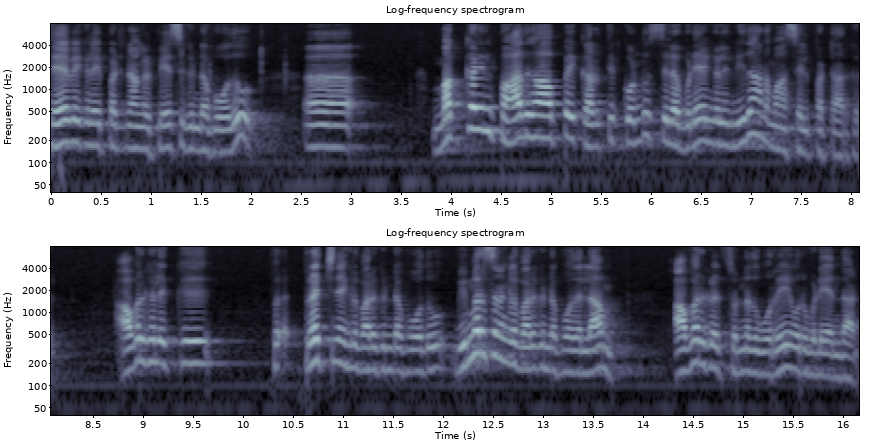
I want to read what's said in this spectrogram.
சேவைகளை பற்றி நாங்கள் பேசுகின்ற போது மக்களின் பாதுகாப்பை கருத்திற்கொண்டு சில விடயங்களில் நிதானமாக செயல்பட்டார்கள். அவர்களுக்கு பிர- பிரச்சனைகள் வருகின்ற போது விமர்சனங்கள் வருகின்ற போதெல்லாம் அவர்கள் சொன்னது ஒரே ஒரு விடயம்தான்.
